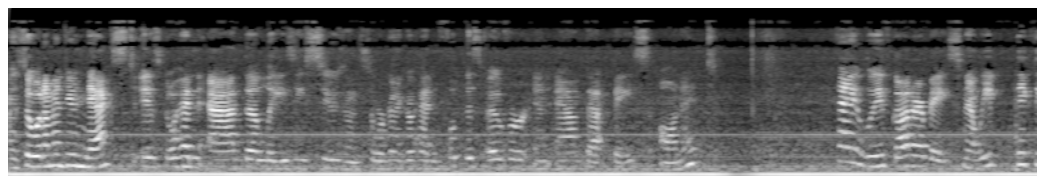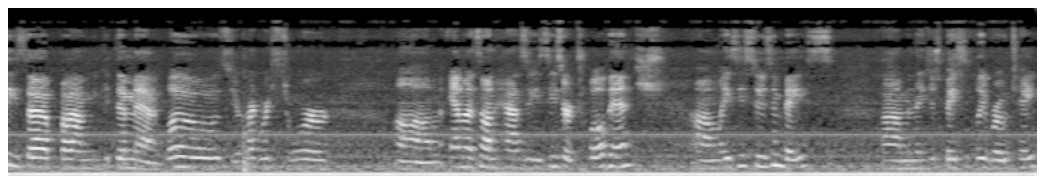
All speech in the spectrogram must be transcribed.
And so what I'm gonna do next is go ahead and add the Lazy Susan. So we're gonna go ahead and flip this over and add that base on it. Okay, we've got our base. Now we pick these up, um, you get them at Lowe's, your hardware store, um, Amazon has these. These are 12 inch um, Lazy Susan base, um, and they just basically rotate.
